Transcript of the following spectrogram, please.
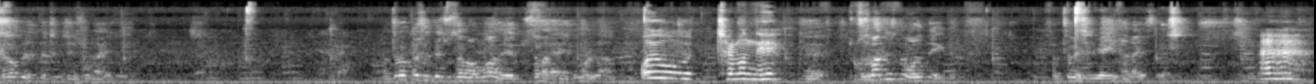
내가 뺐을 때 정신이 좀 나야 돼. 내가 뺐을 때 주사 놓으면 얘 주사 맞는지도 몰라. 어유 잘 맞네. 네. 주사 맞는지도 모르는데 이게. 전투의 진명이 하나 있어요. 아?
